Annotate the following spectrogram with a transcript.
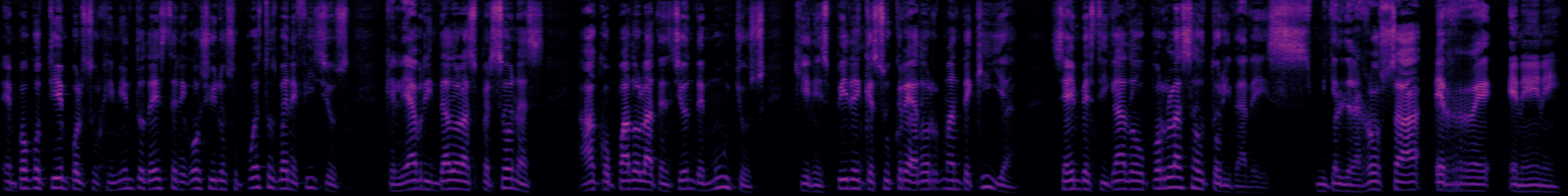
En poco tiempo el surgimiento de este negocio y los supuestos beneficios que le ha brindado a las personas ha ocupado la atención de muchos, quienes piden que su creador Mantequilla sea investigado por las autoridades. Miguel de la Rosa, RNN.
